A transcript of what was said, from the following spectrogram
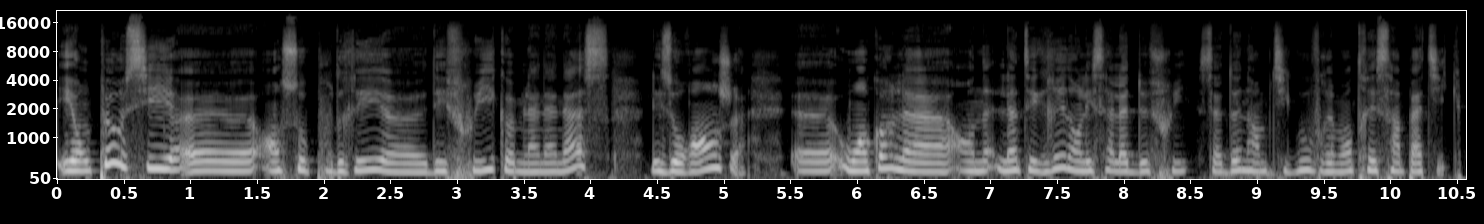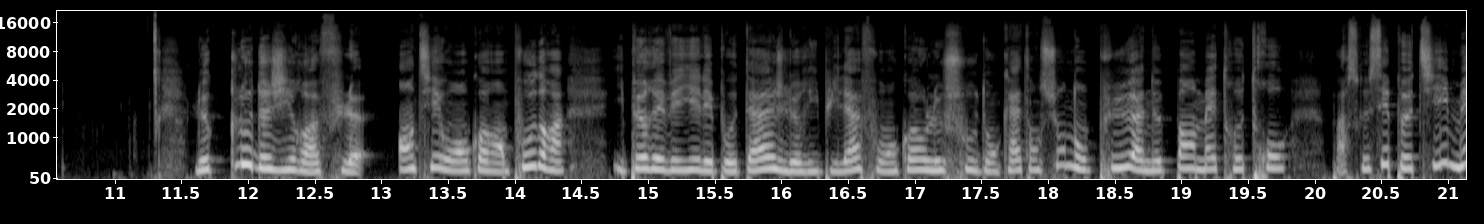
Et on peut aussi euh, en saupoudrer euh, des fruits comme l'ananas, les oranges, euh, ou encore l'intégrer dans les salades de fruits. Ça donne un petit goût vraiment très sympathique. Le clou de girofle, entier ou encore en poudre, il peut réveiller les potages, le riz pilaf ou encore le chou. Donc attention non plus à ne pas en mettre trop, parce que c'est petit, mais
